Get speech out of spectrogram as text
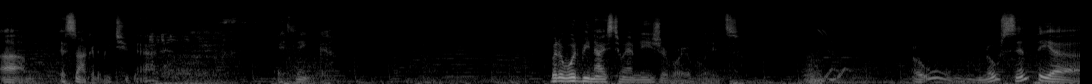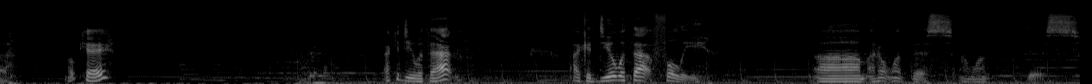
um, it's not going to be too bad. I think. But it would be nice to Amnesia Royal Blades. Oh, no Cynthia. Okay. I could deal with that. I could deal with that fully. Um, I don't want this. I want this.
